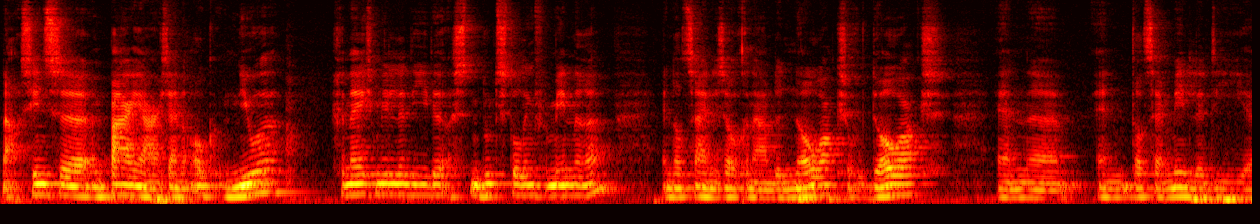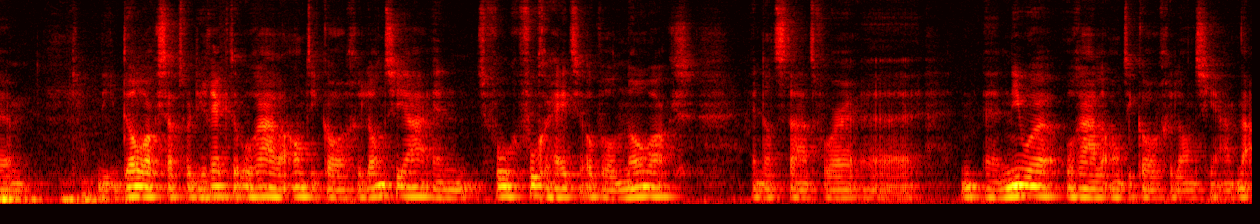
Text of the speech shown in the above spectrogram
Nou, sinds uh, een paar jaar zijn er ook nieuwe geneesmiddelen die de bloedstolling verminderen. En dat zijn de zogenaamde NOACs of DOACs. En, uh, en dat zijn middelen die, uh, die DOAC staat voor directe orale anticoagulantia. En vroeger, heette ze ook wel NOACs. En dat staat voor uh, nieuwe orale anticoagulantia. Nou,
